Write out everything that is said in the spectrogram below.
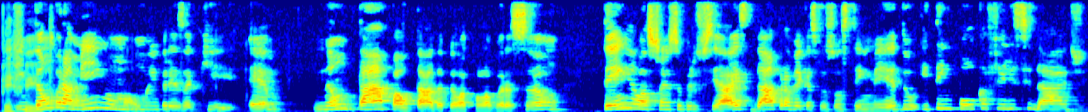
Perfeito. Então, para mim, uma, uma, empresa que é, não está pautada pela colaboração tem relações superficiais, dá para ver que as pessoas têm medo e tem pouca felicidade.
